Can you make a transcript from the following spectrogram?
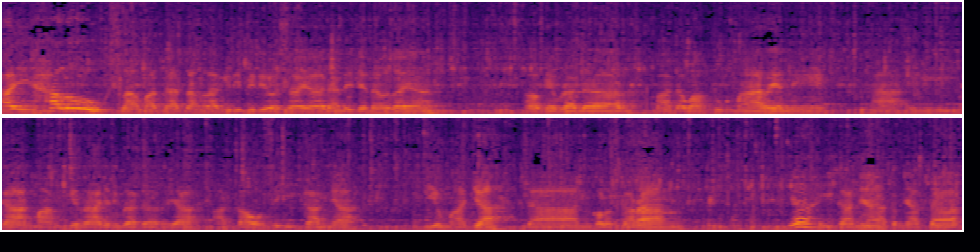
Hai halo. Selamat datang lagi di video saya dan di channel saya. Oke brother. Pada waktu kemarin nih. Nah ini ikan markir aja nih brother ya. Atau si ikannya diem aja. Dan kalau sekarang Ya ikannya ternyata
